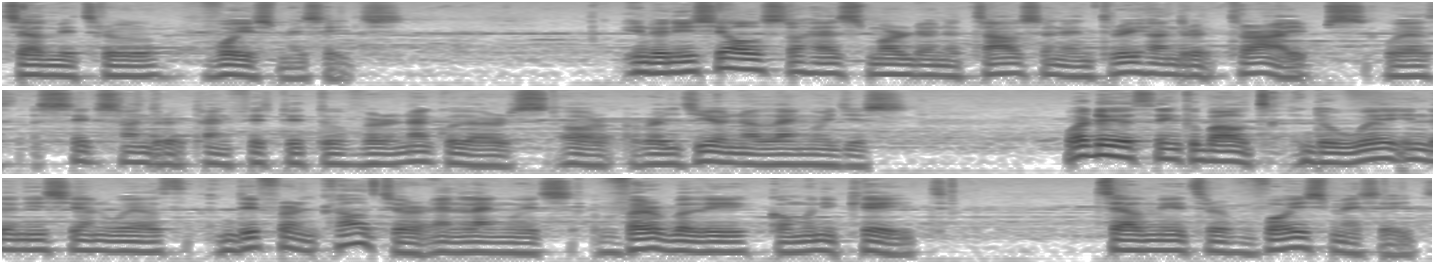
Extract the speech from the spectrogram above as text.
Tell me through voice message. Indonesia also has more than 1,300 tribes with 652 vernaculars or regional languages. What do you think about the way Indonesian with different culture and language verbally communicate? Tell me through voice message.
